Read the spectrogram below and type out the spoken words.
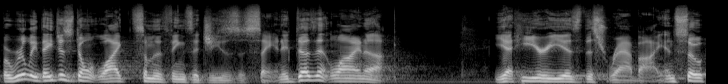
but really they just don't like some of the things that Jesus is saying. It doesn't line up. Yet here he is, this rabbi. And so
